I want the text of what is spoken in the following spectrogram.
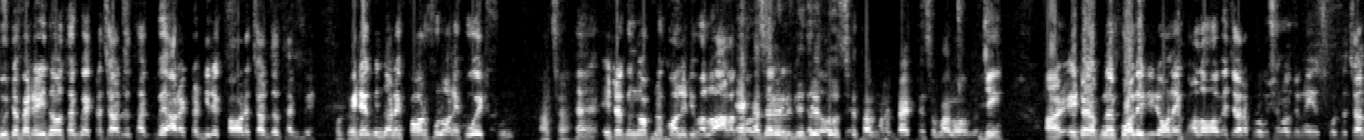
দুইটা ব্যাটারি দেওয়া থাকবে একটা চার্জার থাকবে আর একটা ডিরেক্ট পাওয়ারের চার্জার থাকবে। এটা কিন্তু অনেক পাওয়ারফুল অনেক ওয়েটফুল আচ্ছা। হ্যাঁ এটা কিন্তু আপনার কোয়ালিটি ভালো আলাদা এলইডি যেহেতু হচ্ছে তার মানে ব্রাইটনেসও ভালো হবে। জি আর এটা আপনার কোয়ালিটিটা অনেক ভালো হবে যারা প্রফেশনাল জন্য ইউজ করতে চান।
